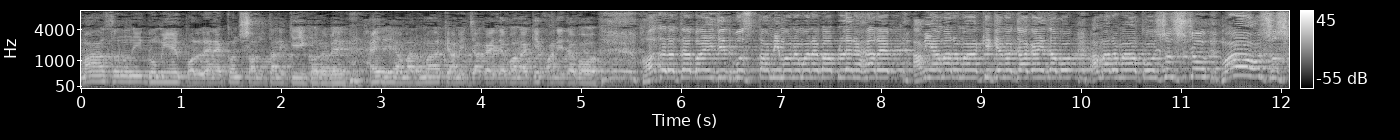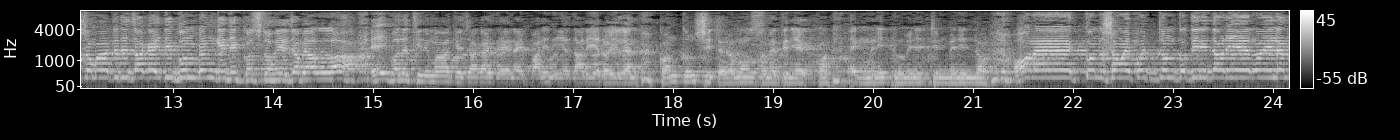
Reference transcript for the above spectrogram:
মা জননী ঘুমিয়ে পড়লেন। এখন সন্তান কি করবে? হায়রে, আমার মাকে আমি জাগাই দেবো নাকি পানি দেবো হজরত বাইজিদ বুস্তামি মনে মনে ভাবলেন, হারে, আমি আমার মাকে কেন জাগাই দেবো আমার মা তো অসুস্থ। মা অসুস্থ, মা যদি জাগাই দি গুণ ভেঙ্গি দি কষ্ট হয়ে যাবে আল্লাহ। এই বলে তিনি মাকে জাগাই দেয় নাই, পানি নিয়ে দাঁড়িয়ে রইলেন। কোন কোন শীতের মৌসুমে তিনি এক এক মিনিট, দু মিনিট, তিন মিনিট ন অনেকক্ষণ সময় পর্যন্ত তিনি দাঁড়িয়ে রইলেন।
